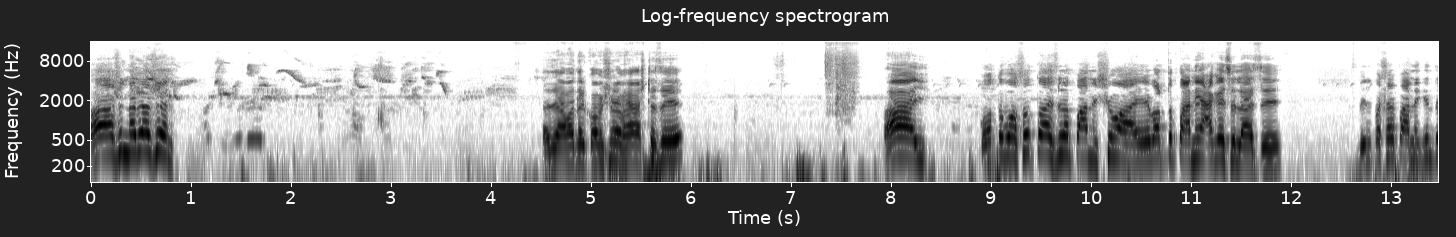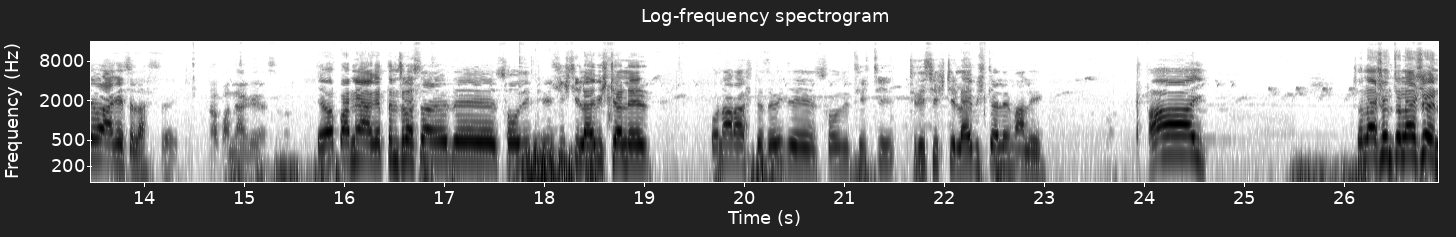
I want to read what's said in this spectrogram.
হ্যাঁ আসেন না আসেন। এই যে আমাদের কমিশনার ভাই আসতেছে। ভাই গত বছর তো আসলাম পানির সময় এবার তো পানি আগে চলে আসে। বিলপাশার পানি কিন্তু এবার আগে চলে আসছে। আগে এবার পানি আগে দিন চলে আসছে সৌদি থ্রি সিক্সটি লাইফ স্টাইলের ওনার আসতেছে ওই যে Saudi three three sixty life স্টাইলের মালিক। হাই! চলে আসেন চলে আসেন।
